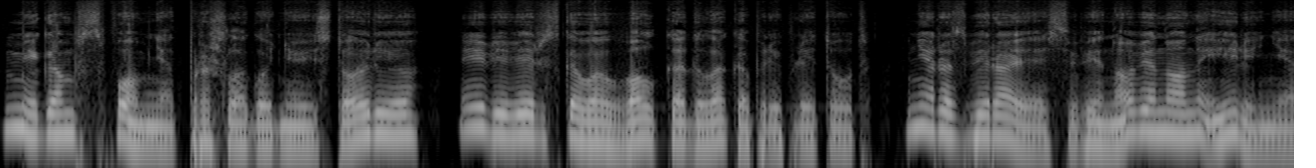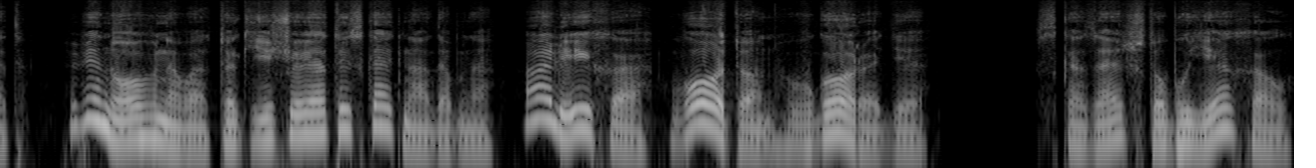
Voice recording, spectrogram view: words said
Мигом вспомнят прошлогоднюю историю и биверского волка-длака приплетут, не разбираясь, виновен он или нет. Виновного так еще и отыскать надобно. А лихо, вот он, в городе. Сказать, чтоб уехал,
